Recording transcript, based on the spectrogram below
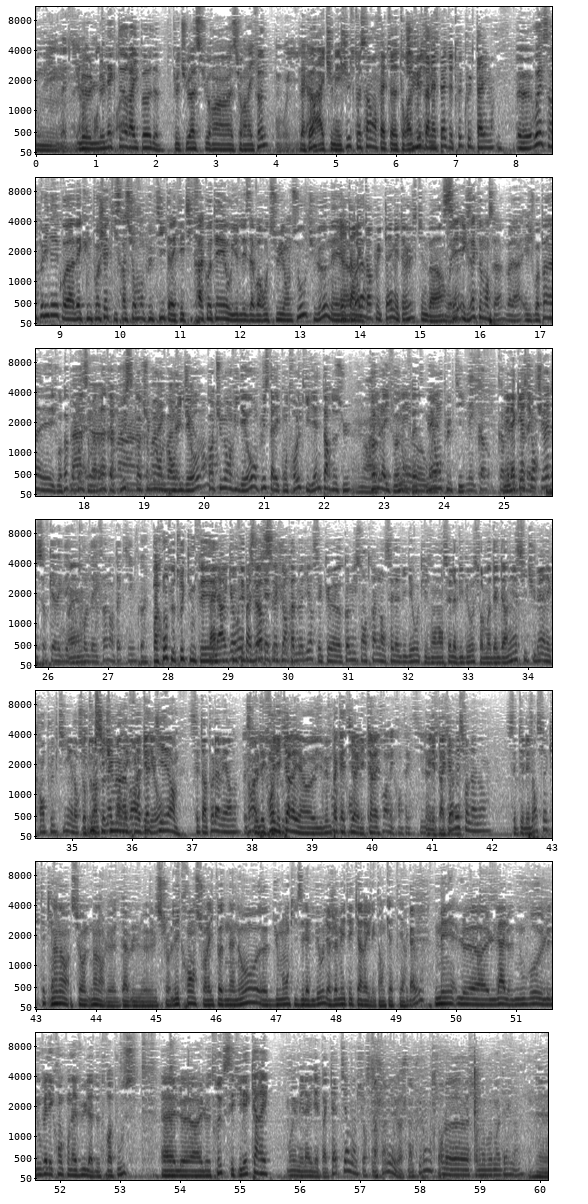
le, lecteur iPod que tu as sur un sur un iPhone. Oui. D'accord. Ah, tu mets juste ça en fait. Tu auras juste un espèce de truc QuickTime. Euh, ouais, c'est un peu l'idée, quoi. Avec une pochette qui sera sûrement plus petite, avec les titres à côté, au lieu de les avoir au-dessus et en dessous, tu veux, mais. Et t'as un lecteur QuickTime et t'as juste une barre. C'est exactement ça, voilà. Et je vois pas, je vois pas pourquoi bah, ils sont à faire plus quand tu mets en, vidéo. Quand tu mets en vidéo, en plus t'as les contrôles qui viennent par dessus, comme l'iPhone en fait, mais en plus petit. Mais comme, comme mais la question actuelle, sauf qu'avec des contrôles d'iPhone en tactile, quoi. Par contre, le truc qui me fait, bah, qui me fait bizarre, c'est que je suis en train de me dire, c'est que comme ils sont en train de lancer la vidéo, qu'ils ont lancé la vidéo sur le modèle dernier, si tu mets un écran plus petit, alors surtout si tu mets un écran 4 tiers, c'est un peu la merde. Parce que l'écran il est Hein. il est même pas 4 tiers, il est carré. Un écran tactile. il est pas carré sur le nano. C'était les anciens qui étaient carrés. Non, non, sur, non, non, le, sur l'écran sur l'iPod Nano, euh, du moment qu'il faisait la vidéo, il a jamais été carré, il était en 4 tiers. Bah oui. Mais le, euh, là, le nouveau, le nouvel écran qu'on a vu là de 3 pouces, euh, le, le truc c'est qu'il est carré. Oui, mais là, il est pas 4 tiers, même sur ce machin, il est vachement plus long sur le, sur le nouveau modèle.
